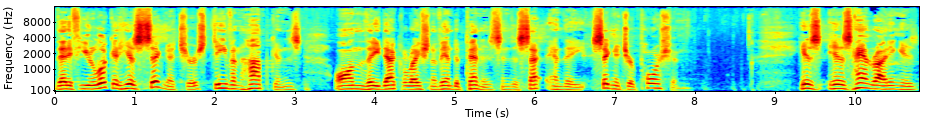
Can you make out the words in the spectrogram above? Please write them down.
that if you look at his signature, Stephen Hopkins, on the Declaration of Independence and the, in the signature portion, his, his handwriting is,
